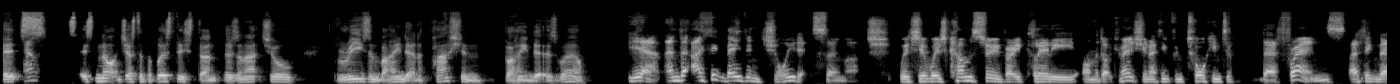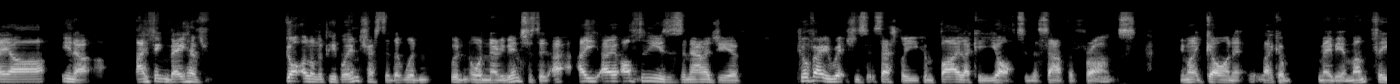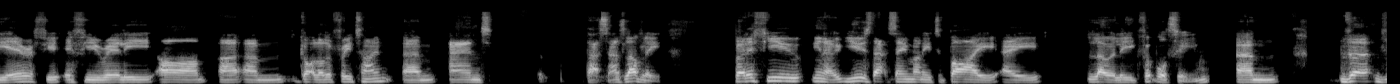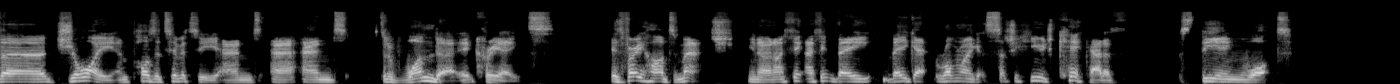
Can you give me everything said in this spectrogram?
it's it's not just a publicity stunt. There's an actual reason behind it and a passion behind it as well. Yeah, and I think they've enjoyed it so much, which which comes through very clearly on the documentary. And I think from talking to their friends, I think they are, you know, I think they have got a lot of people interested that wouldn't wouldn't ordinarily be interested. I, I, I often use this analogy of if you're very rich and successful, you can buy like a yacht in the south of France. You might go on it like a maybe a month a year if you if you really are uh, um, got a lot of free time, um, and that sounds lovely. But if you, you know, use that same money to buy a lower league football team, um, the the joy and positivity and uh, and sort of wonder it creates is very hard to match. You know, and I think I think they they get Rob and I get such a huge kick out of seeing what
